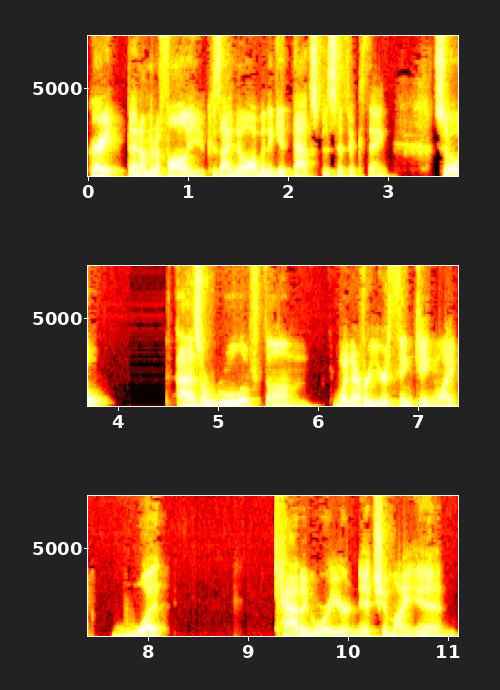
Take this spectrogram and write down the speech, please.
Great. Then I'm going to follow you because I know I'm going to get that specific thing. So, as a rule of thumb, whenever you're thinking like, what category or niche am I in?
